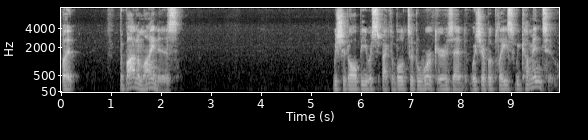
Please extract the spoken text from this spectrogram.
But the bottom line is we should all be respectable to the workers at whichever place we come into.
